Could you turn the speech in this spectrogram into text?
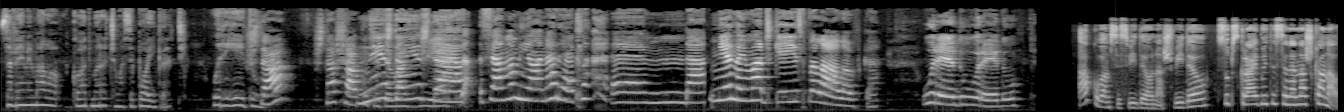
Za vreme malo odmora ćemo se poigrati. U redu. Šta? Šta šapućete Ništa, vas ništa. dvije? Samo mi je ona rekla em, da njenoj mačke je ispala olovka. U redu, u redu. Ako vam se svideo naš video, subscribeujte se na naš kanal.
